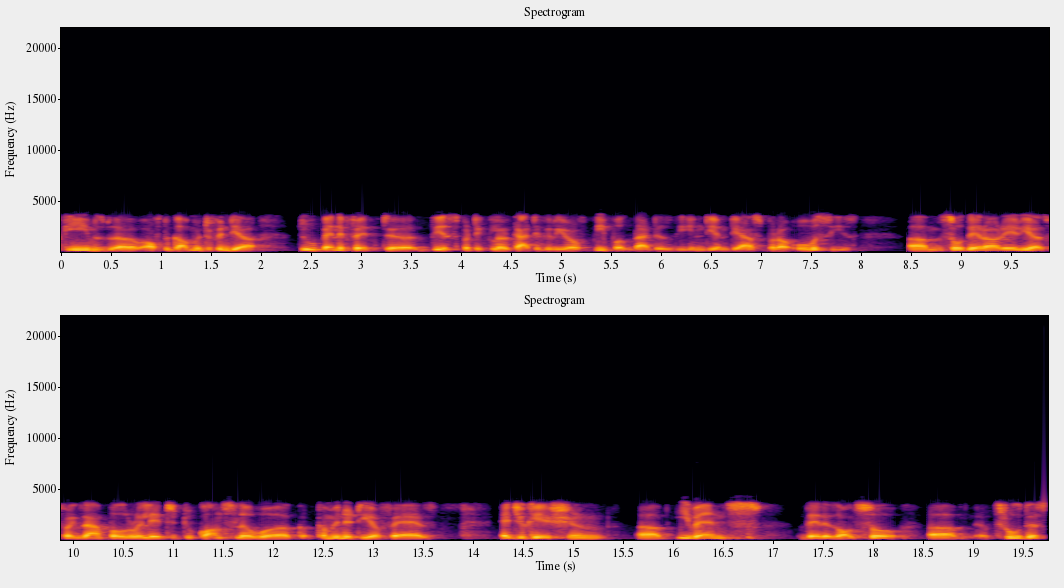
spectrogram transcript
schemes uh, of the government of India to benefit uh, this particular category of people, that is the Indian diaspora overseas. Um, so there are areas, for example, related to consular work, community affairs, education, uh, events. There is also uh, through this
